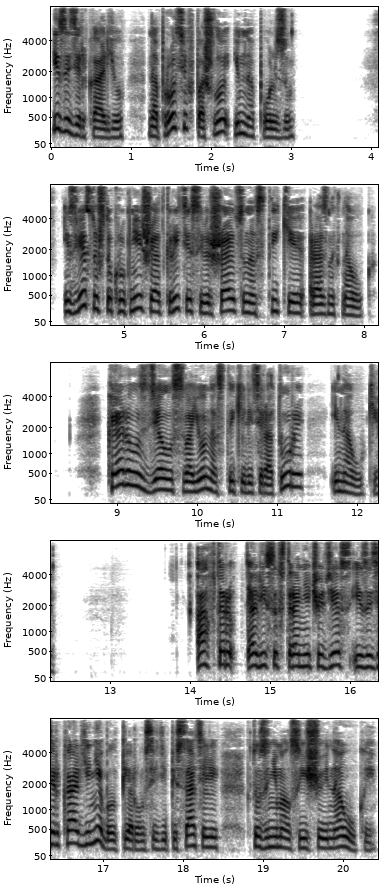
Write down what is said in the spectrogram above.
и «Зазеркалью», напротив, пошло им на пользу. Известно, что крупнейшие открытия совершаются на стыке разных наук. Кэрол сделал свое на стыке литературы и науки. Автор «Алисы в стране чудес» и «Зазеркалья» не был первым среди писателей, кто занимался еще и наукой.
